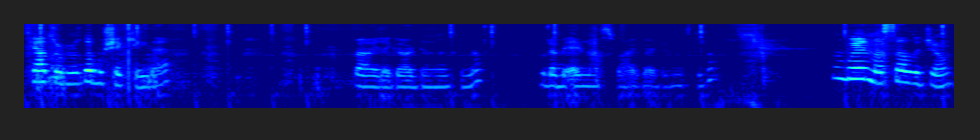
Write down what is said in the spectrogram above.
Tiyatromuz da bu şekilde. Böyle gördüğünüz gibi. Burada bir elmas var gördüğünüz gibi. Bu elması alacağım.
